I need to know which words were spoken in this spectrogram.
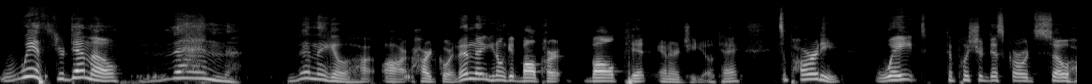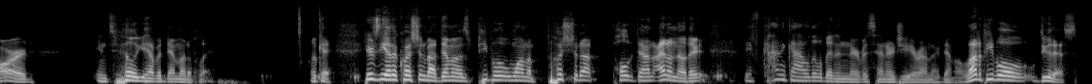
with your demo, then then they go hard, hardcore. Then they, you don't get ball part ball pit energy. Okay, it's a party wait to push your Discord so hard until you have a demo to play. Okay, here's the other question about demos. People want to push it up, pull it down. I don't know. They they've kind of got a little bit of nervous energy around their demo. A lot of people do this.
